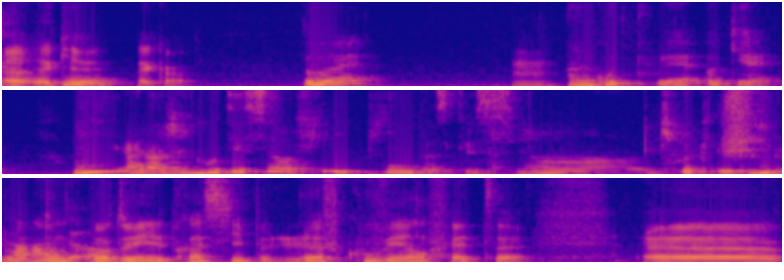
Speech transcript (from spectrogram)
ah ok, d'accord. Ouais. Hmm. Un goût de poulet, ok. Oui, alors j'ai goûté ça aux Philippines parce que c'est un truc les Philippins adorent. Pour donner le principe, l'œuf couvé en fait, euh,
